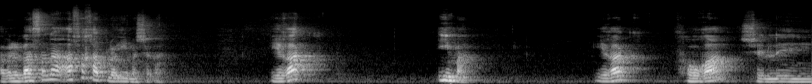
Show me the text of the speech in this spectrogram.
אבל באסנה אף אחת לא אימא שלה. היא רק אימא. היא רק הורה של, אה,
